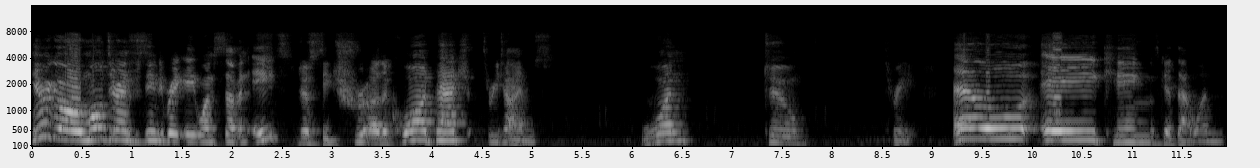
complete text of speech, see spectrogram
Here we go. Multi interesting to break 8178. Just the tr uh, the quad patch three times. One, two, three. L.A. Kings. Get that one.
